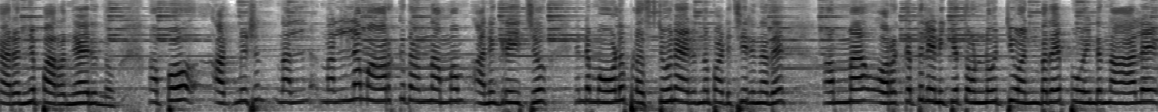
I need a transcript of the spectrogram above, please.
കരഞ്ഞ് പറഞ്ഞായിരുന്നു. അപ്പോൾ അഡ്മിഷൻ നല്ല നല്ല മാർക്ക് തന്ന അമ്മ അനുഗ്രഹിച്ചു. എന്റെ മോൾ പ്ലസ് ടുവിനായിരുന്നു പഠിച്ചിരുന്നത്. അമ്മ ഉറക്കത്തിൽ എനിക്ക് തൊണ്ണൂറ്റി ഒൻപത് പോയിന്റ് നാല്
